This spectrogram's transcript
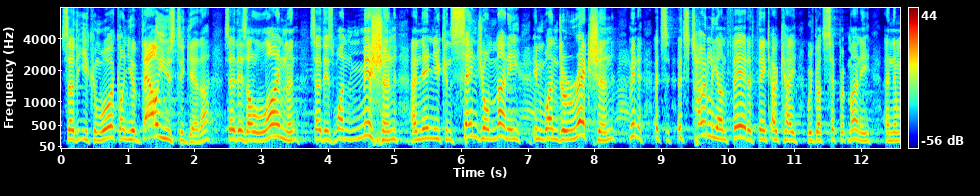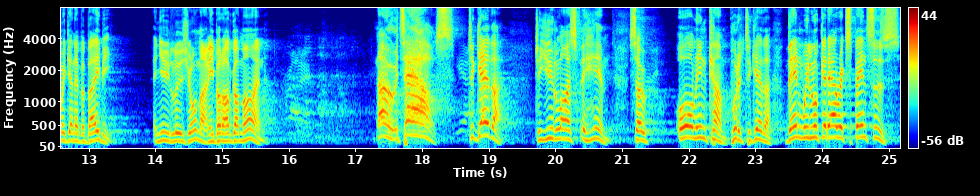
so that you can work on your values together, so there's alignment, so there's one mission, and then you can send your money in one direction. I mean, it's, it's totally unfair to think, okay, we've got separate money, and then we're going to have a baby, and you lose your money, but I've got mine. No, it's ours together to utilize for Him. So all income, put it together. Then we look at our expenses,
